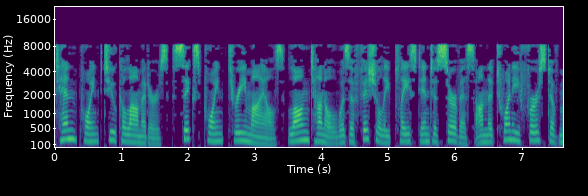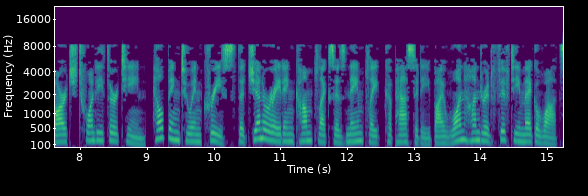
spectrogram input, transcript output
10.2 kilometers (6.3 miles) long tunnel was officially placed into service on the 21st of March 2013, helping to increase the generating complex's nameplate capacity by 150 megawatts,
